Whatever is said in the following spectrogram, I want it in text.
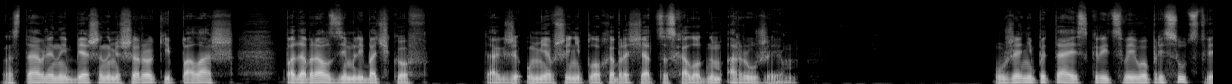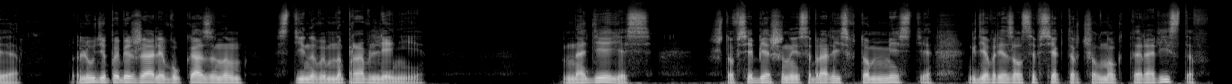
Оставленный бешеными широкий палаш подобрал с земли бочков, также умевший неплохо обращаться с холодным оружием. Уже не пытаясь скрыть своего присутствия, люди побежали в указанном Стиновым направлении. Надеясь, что все бешеные собрались в том месте, где врезался в сектор челнок террористов,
